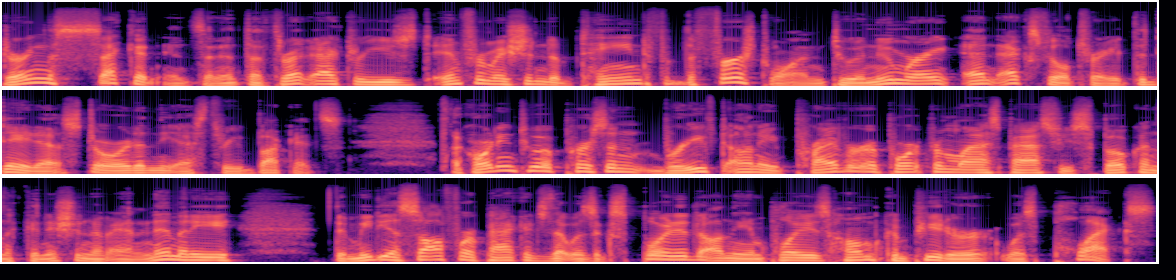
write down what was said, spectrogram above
During the second incident, the threat actor used information obtained from the first one to enumerate and exfiltrate the data stored in the S3 buckets. According to a person briefed on a private report from LastPass who spoke on the condition of anonymity, the media software package that was exploited on the employee's home computer was Plex.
